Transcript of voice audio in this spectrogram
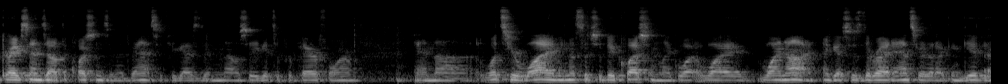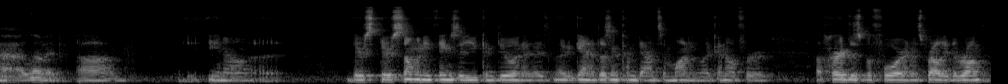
Greg sends out the questions in advance if you guys didn't know, so you get to prepare for them. And uh, what's your why? I mean, that's such a big question. Like, why why why not? I guess is the right answer that I can give you. Uh, I love it. Um, you know. Uh, there's there's so many things that you can do, and it, again, it doesn't come down to money. Like I know for I've heard this before, and it's probably the wrong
